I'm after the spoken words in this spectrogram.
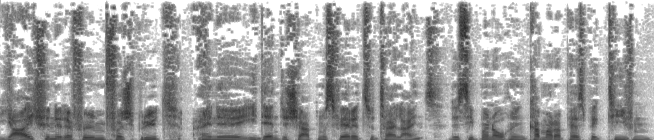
Ja, ich finde, der Film versprüht eine identische Atmosphäre zu Teil 1. Das sieht man auch in Kameraperspektiven.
